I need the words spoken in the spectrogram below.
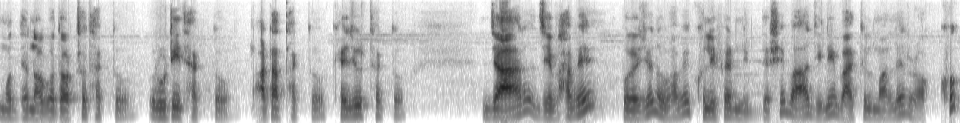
মধ্যে নগদ অর্থ থাকতো, রুটি থাকতো, আটা থাকতো, খেজুর থাকতো যার যেভাবে প্রয়োজন, ওভাবে খলিফের নির্দেশে বা যিনি বাইতুল মালের রক্ষক,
